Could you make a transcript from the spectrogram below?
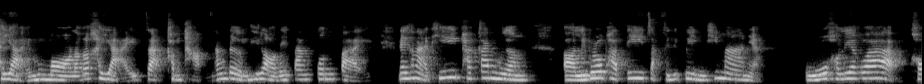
ขยายมุมมองแล้วก็ขยายจากคำถามนั่งเดิมที่เราได้ตั้งต้นไป ในขณะที่พรรคการเมือง Liberal Party จากฟิลิปปินส์ที่มาเนี่ยโอ้เขาเรียกว่าเขา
